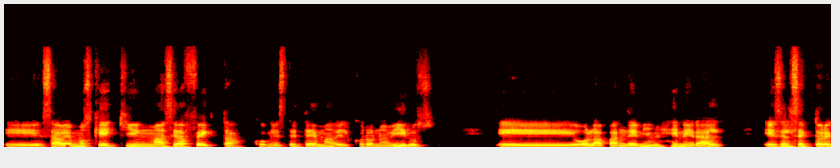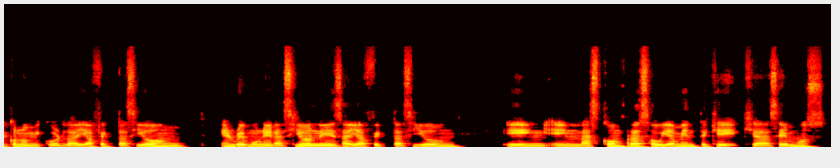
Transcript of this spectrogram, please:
eh, sabemos que quien más se afecta con este tema del coronavirus o la pandemia en general es el sector económico, ¿verdad? Hay afectación en remuneraciones, hay afectación en, las compras, obviamente, que, hacemos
